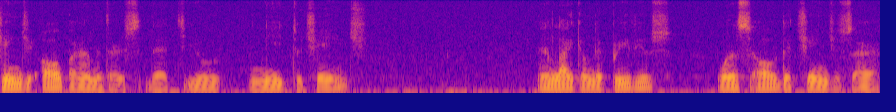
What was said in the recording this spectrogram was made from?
change all parameters that you need to change. And like on the previous once all the changes are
